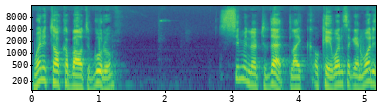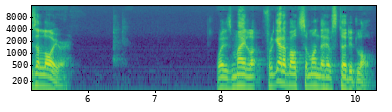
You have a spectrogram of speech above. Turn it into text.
when you talk about a guru, similar to that, like, okay, once again, what is a lawyer? What is my law? Forget about someone that have studied law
